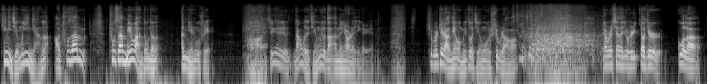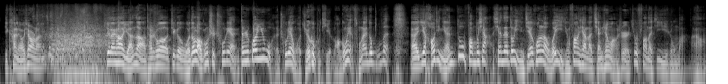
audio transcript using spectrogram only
听你节目一年了啊！初三，初三每晚都能安眠入睡，啊，这个拿我的节目又当安眠药的一个人，是不是这两天我没做节目睡不着啊？要不然现在就是药劲儿过了，你看疗效了。接来看园子啊，他说：“这个我的老公是初恋，但是关于我的初恋，我绝口不提，老公也从来都不问，呃，也好几年都放不下。现在都已经结婚了，我已经放下了前尘往事，就放在记忆中吧。啊，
